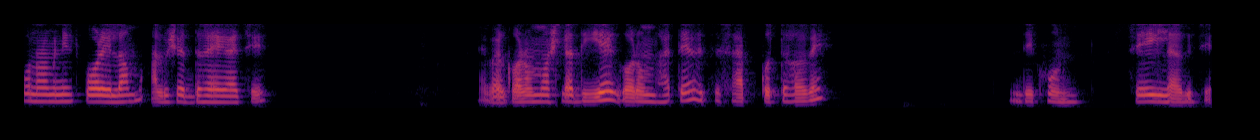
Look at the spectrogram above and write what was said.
পনেরো মিনিট পর এলাম, আলু সেদ্ধ হয়ে গেছে। এবার গরম মশলা দিয়ে গরম ভাতে হচ্ছে সার্ভ করতে হবে। দেখুন, সেই লাগছে।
